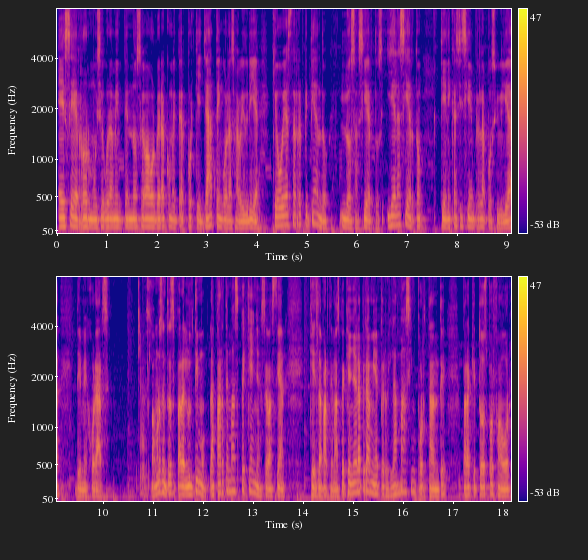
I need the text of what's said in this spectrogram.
ese error muy seguramente no se va a volver a cometer porque ya tengo la sabiduría. que voy a estar repitiendo? Los aciertos. Y el acierto tiene casi siempre la posibilidad de mejorarse. Vámonos entonces para el último, la parte más pequeña, Sebastián, que es la parte más pequeña de la pirámide, pero es la más importante para que todos por favor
